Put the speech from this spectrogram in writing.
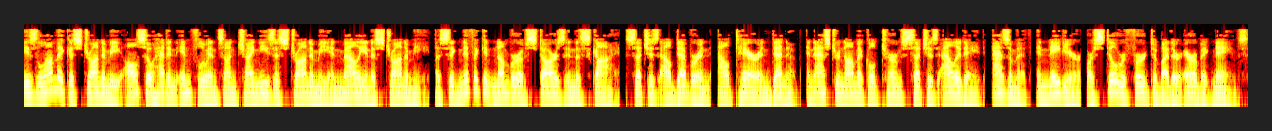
Islamic astronomy also had an influence on Chinese astronomy and Malian astronomy. A significant number of stars in the sky, such as Aldebaran, Altair, and Deneb, and astronomical terms such as Alidade, Azimuth, and Nadir, are still referred to by their Arabic names.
